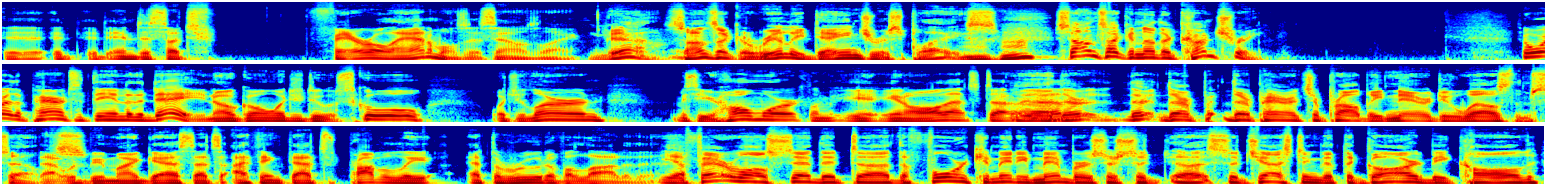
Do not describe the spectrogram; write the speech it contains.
it, it, into such feral animals? It sounds like. Yeah, sounds like a really dangerous place. Mm-hmm. Sounds like another country. So where are the parents at the end of the day? You know, going what you do at school, what you learn. Let me see your homework. Let me, you know, all that stuff. Uh, their, their, their, their parents are probably ne'er do wells themselves. that would be my guess. That's I think that's probably at the root of a lot of this. Yeah, Farwell said that uh, the four committee members are su- uh, suggesting that the guard be called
